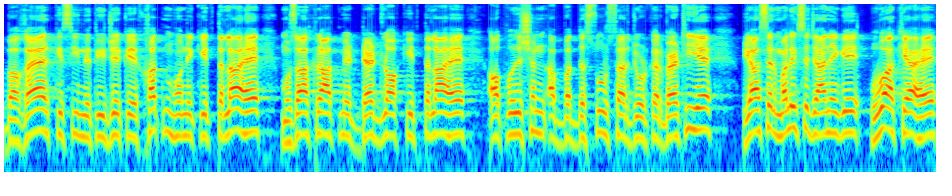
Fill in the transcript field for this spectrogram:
बगैर किसी नतीजे के ख़त्म होने की इतला है। मुजाकरात में डेड लॉक की इतला है। अपोजिशन अब बदस्तूर सर जोड़कर बैठी है। यासिर मलिक से जानेंगे हुआ क्या है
